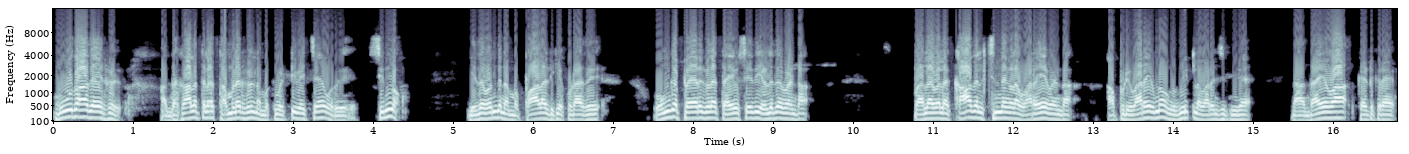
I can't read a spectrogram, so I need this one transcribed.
மூதாதையர்கள் அந்த காலத்துல தமிழர்கள் நமக்கு வெட்டி வச்ச ஒரு சின்னம். இதை வந்து நம்ம பாலடிக்க கூடாது. உங்க பெயர்களை தயவு செய்து எழுத வேண்டாம். பல பல காதல் சின்னங்களை வரைய வேண்டாம். அப்படி வரையணும்னா உங்க வீட்டுல வரைஞ்சுக்குங்க. நான் தயவா கேட்டுக்கிறேன்.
